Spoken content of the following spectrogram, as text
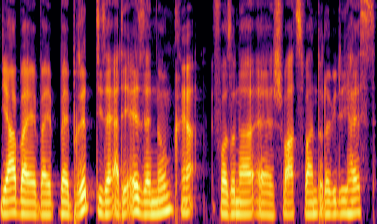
ja, bei, bei, bei Brit, dieser RTL-Sendung, ja. vor so einer äh, Schwarzwand oder wie die heißt.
